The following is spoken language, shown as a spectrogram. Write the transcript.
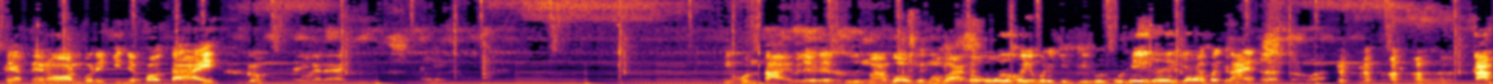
แซ่บแน่นอนบ่ได้กินจะเฝ้าตายได้ก็ได้ มีคนตายไปเลยได้คืนมาบอกอยู่มาบาดว่าโอ้ยเขายังไม่ได้กินฝีมือครูเท่เลยอยายไปตายเถอะเออกลับ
